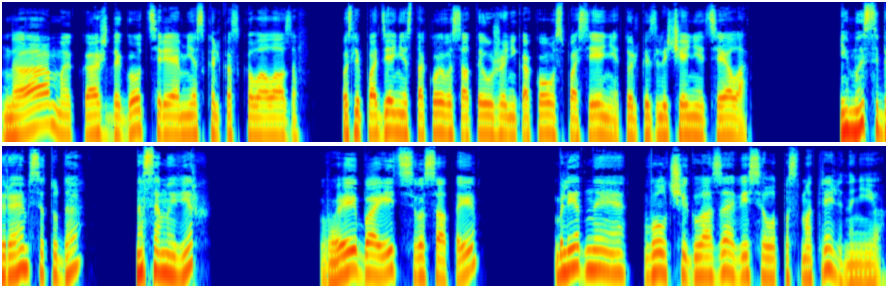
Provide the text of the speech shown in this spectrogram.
«Да, мы каждый год теряем несколько скалолазов. После падения с такой высоты уже никакого спасения, только излечение тела». «И мы собираемся туда? На самый верх?» «Вы боитесь высоты?» Бледные волчьи глаза весело посмотрели на нее.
